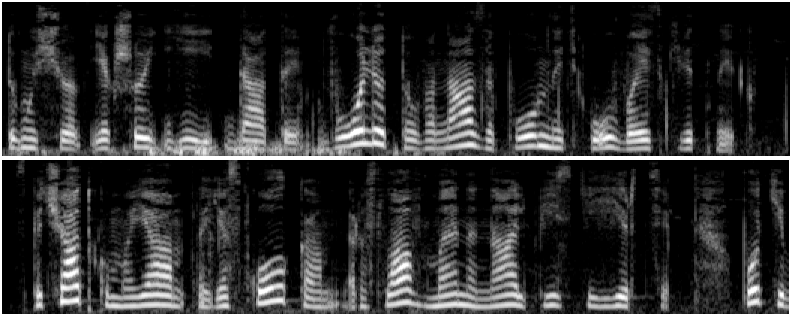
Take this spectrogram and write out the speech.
тому що якщо їй дати волю, то вона заповнить увесь квітник. Спочатку моя ясколка росла в мене на альпійській гірці. Поки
